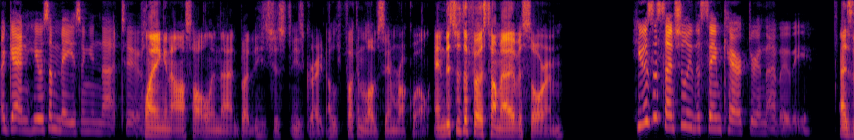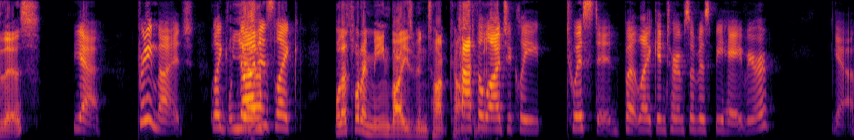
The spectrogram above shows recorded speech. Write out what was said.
Again, he was amazing in that too. Playing an asshole in that, but he's just he's great. I fucking love Sam Rockwell, and this was the first time I ever saw him He was essentially the same character in that movie. as this. Yeah, pretty much. Like Well, not yeah. as like Well, that's what I mean by he's been typecast. pathologically twisted, but like in terms of his behavior, yeah.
